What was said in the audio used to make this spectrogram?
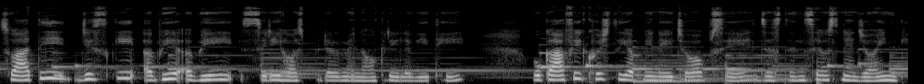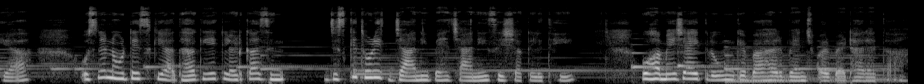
स्वाति, जिसकी अभी अभी सिटी हॉस्पिटल में नौकरी लगी थी, वो काफ़ी खुश थी अपनी नई जॉब से। जिस दिन से उसने ज्वाइन किया, उसने नोटिस किया था कि एक लड़का जिसकी थोड़ी जानी पहचानी सी शक्ल थी, वो हमेशा एक रूम के बाहर बेंच पर बैठा रहता।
